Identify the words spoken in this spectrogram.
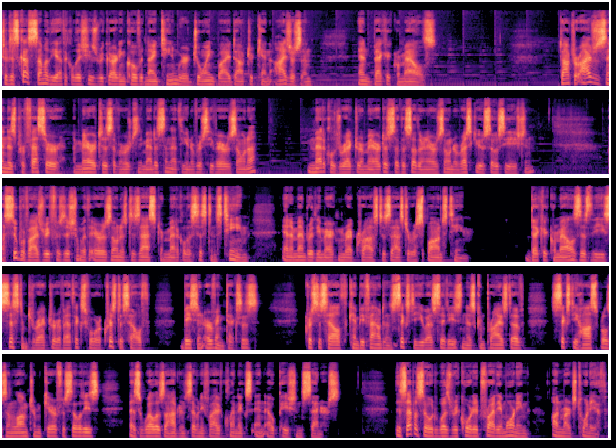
To discuss some of the ethical issues regarding COVID 19, we are joined by Dr. Ken Iserson and Becca Gremmels. Dr. Iserson is Professor Emeritus of Emergency Medicine at the University of Arizona medical director emeritus of the Southern Arizona Rescue Association, a supervisory physician with Arizona's Disaster Medical Assistance Team, and a member of the American Red Cross Disaster Response Team. Becket Gremmels is the System Director of Ethics for Christus Health, based in Irving, Texas. Christus Health can be found in 60 U.S. cities and is comprised of 60 hospitals and long term care facilities, as well as 175 clinics and outpatient centers. This episode was recorded Friday morning on March 20th.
